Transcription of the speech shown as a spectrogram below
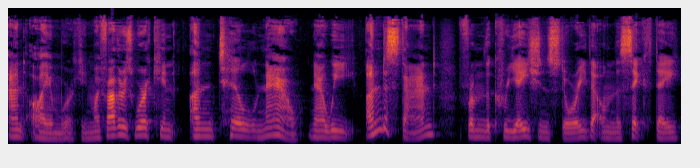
and i am working my father is working until now now we understand from the creation story that on the sixth day,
